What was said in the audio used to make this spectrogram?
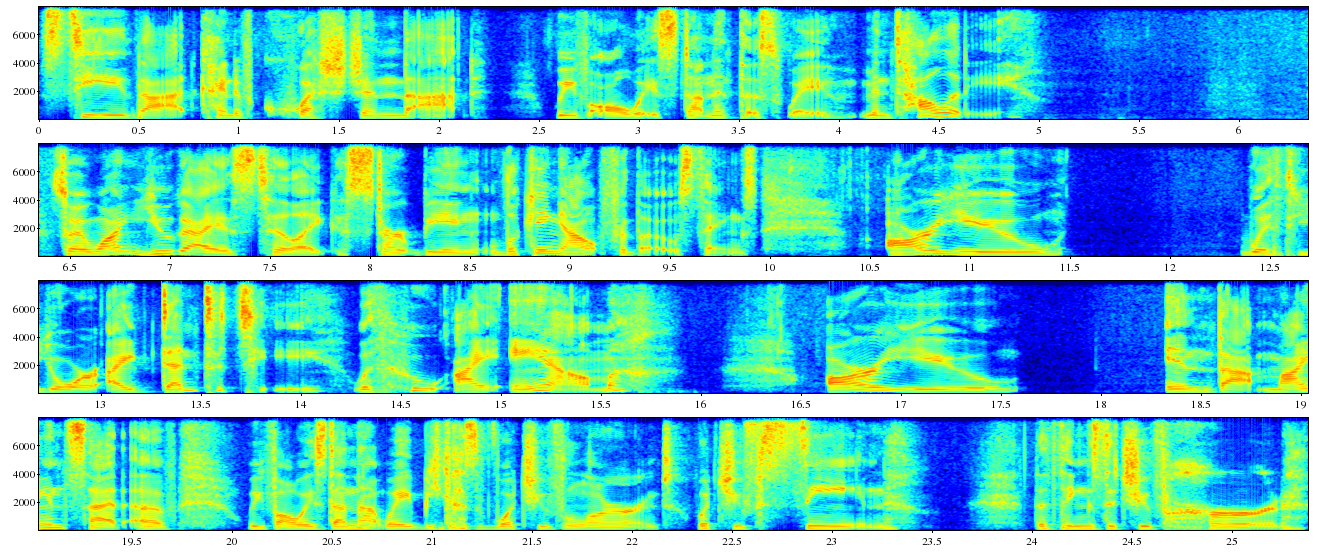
see that kind of question that we've always done it this way mentality. So I want you guys to like start being looking out for those things. Are you with your identity, with who I am? Are you in that mindset of we've always done that way because of what you've learned, what you've seen, the things that you've heard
